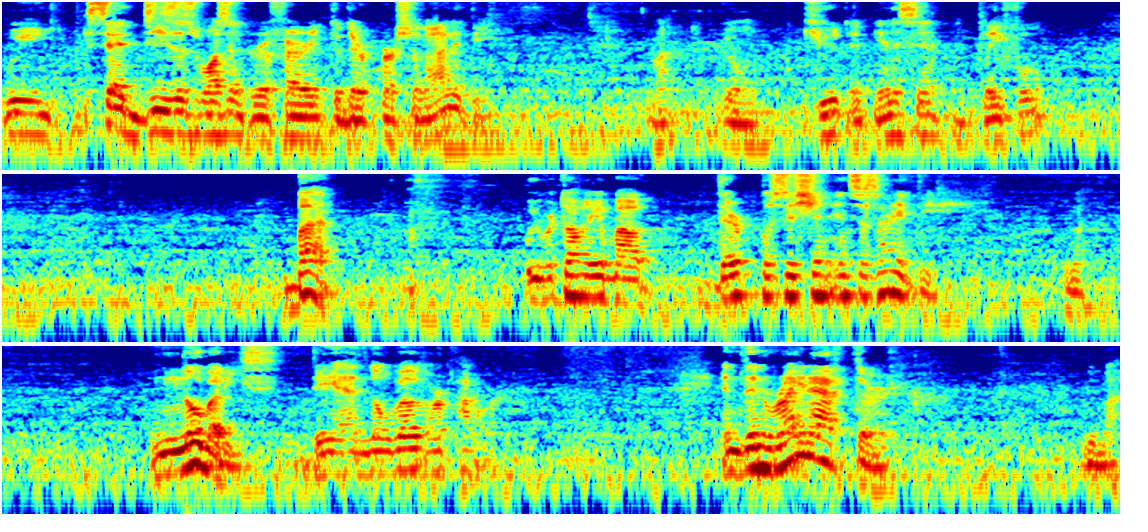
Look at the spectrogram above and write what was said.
we said Jesus wasn't referring to their personality. Diba? Yung cute and innocent and playful. But, we were talking about their position in society. Diba? Nobody's. They had no wealth or power. And then right after, di ba,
